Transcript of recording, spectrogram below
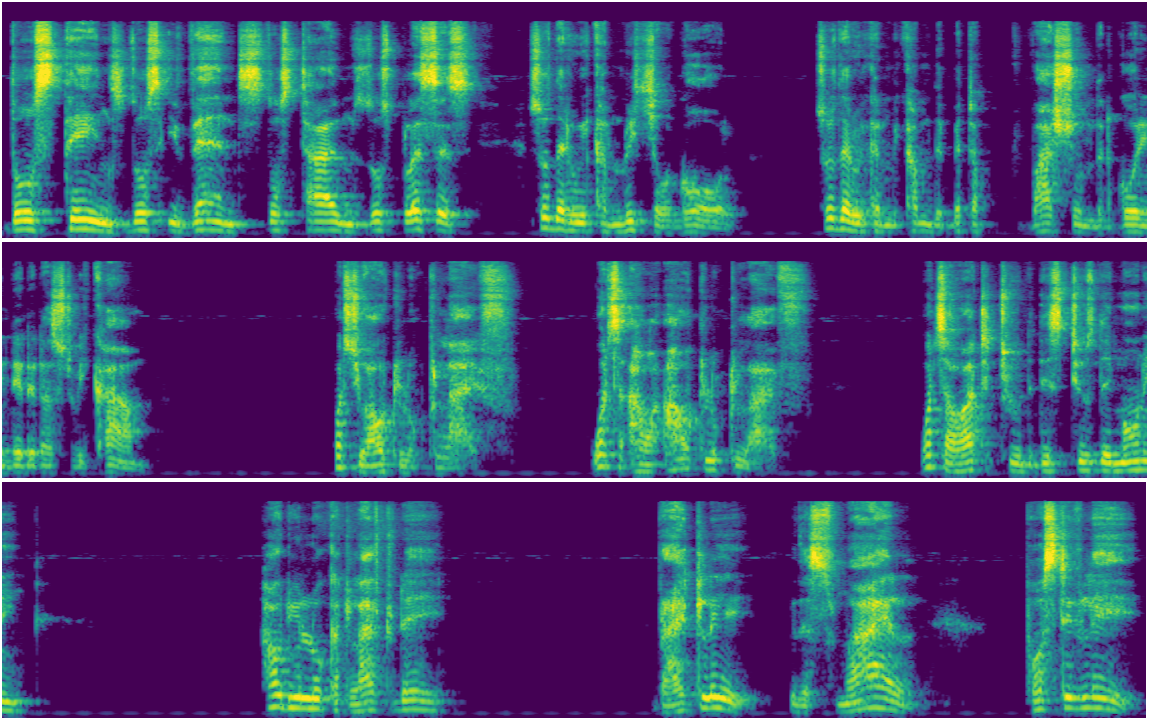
those things, those events, those times, those places, so that we can reach our goal, so that we can become the better version that God intended us to become? What's your outlook to life? What's our outlook to life? What's our attitude this Tuesday morning? How do you look at life today? Brightly, with a smile, positively,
